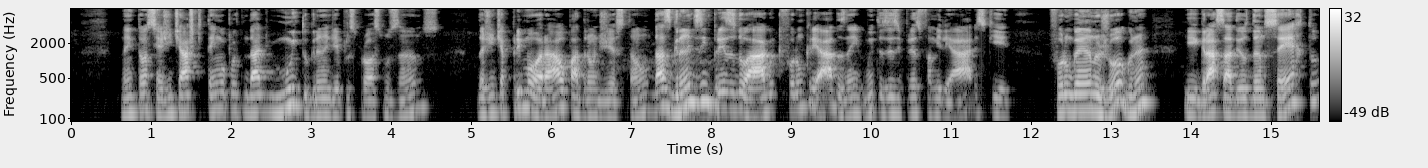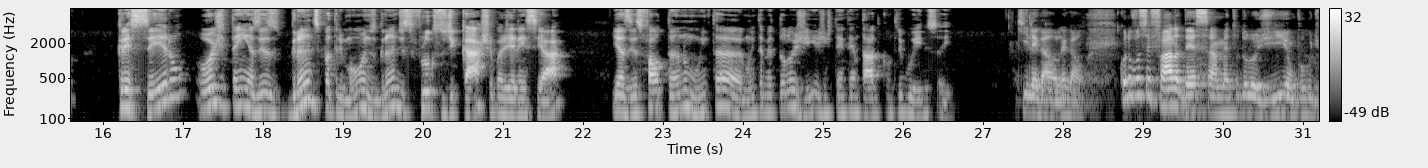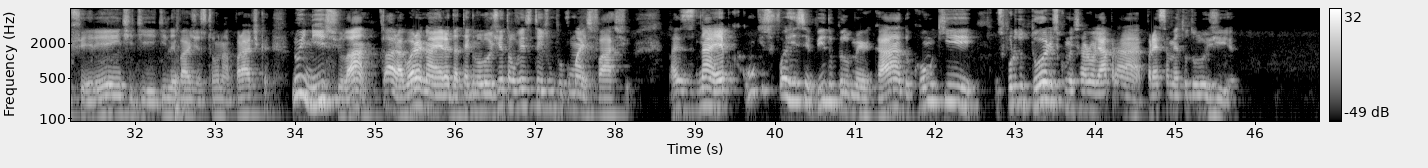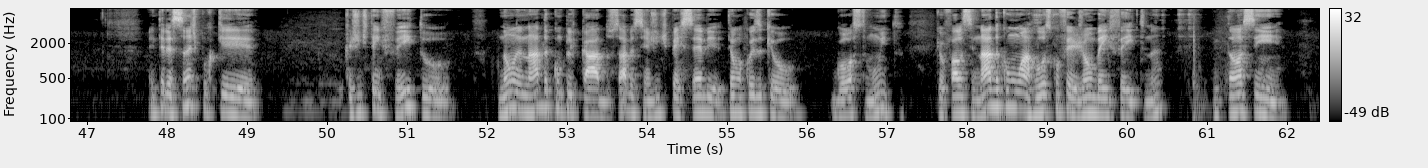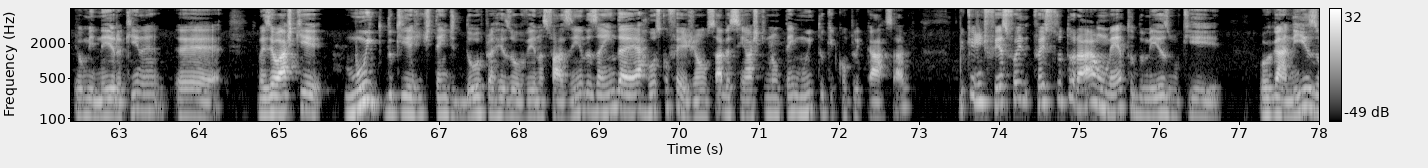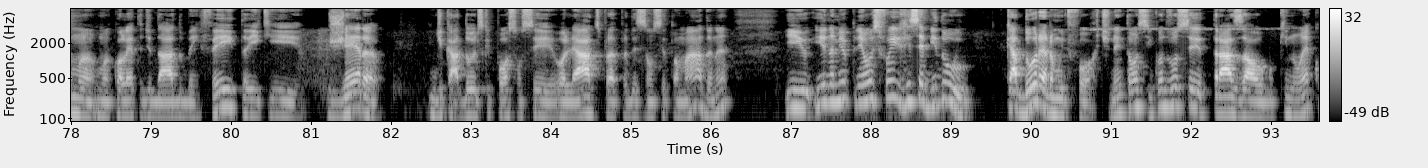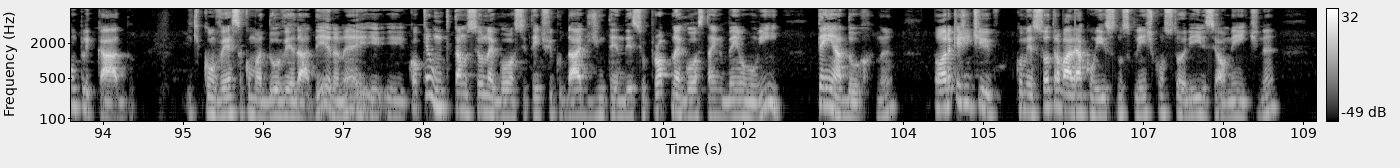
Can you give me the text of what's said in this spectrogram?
Né? Então, assim, a gente acha que tem uma oportunidade muito grande para os próximos anos da gente aprimorar o padrão de gestão das grandes empresas do agro que foram criadas, né? muitas vezes empresas familiares que foram ganhando o jogo, né? E graças a Deus dando certo, cresceram, hoje tem às vezes grandes patrimônios, grandes fluxos de caixa para gerenciar, e às vezes faltando muita, muita metodologia. A gente tem tentado contribuir nisso aí. Que legal, legal. Quando você fala dessa metodologia um pouco diferente de, de levar a gestão na prática, no início lá, claro, agora na era da tecnologia talvez esteja um pouco mais fácil, mas na época, como que isso foi recebido pelo mercado? Como que os produtores começaram a olhar para essa metodologia? É interessante porque o que a gente tem feito não é nada complicado, sabe? Assim, a gente percebe, tem uma coisa que eu gosto muito, que eu falo assim, nada como um arroz com feijão bem feito, né? Então, assim, eu mineiro aqui, né? É, mas eu acho que muito do que a gente tem de dor para resolver nas fazendas ainda é arroz com feijão, sabe? Assim, eu acho que não tem muito o que complicar, sabe? E o que a gente fez foi, foi estruturar um método mesmo que organiza uma, uma coleta de dado bem feita e que gera indicadores que possam ser olhados para a decisão ser tomada, né? E, e, na minha opinião, isso foi recebido que a dor era muito forte, né? Então, assim, quando você traz algo que não é complicado e que conversa com uma dor verdadeira, né? E, e qualquer um que está no seu negócio e tem dificuldade de entender se o próprio negócio está indo bem ou ruim, tem a dor, né? Na hora que a gente começou a trabalhar com isso nos clientes de consultoria inicialmente, né?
